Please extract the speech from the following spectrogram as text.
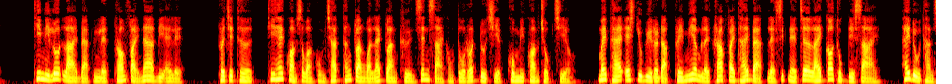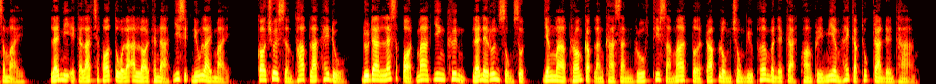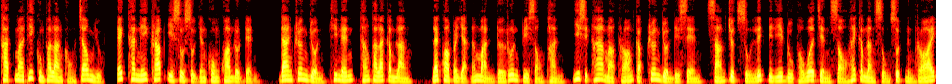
ที่มีลวดลายแบบวิงเลตพร้อมไฟหน้า b i l e t โปรเจคเตอร์ที่ให้ความสว่างคมชัดทั้งกลางวันและกลางคืนเส้นสายของตัวรถดูเฉียบคมมีความโฉบเฉี่ยว ไม่แพ้ SUV ระดับพรีเมียมเลยครับไฟท้ายแบบเลดซิกเนเจอร์ไลท์ก็ถูกดีไซน์ ให้ดูทันสมัย และมีเอกลักษณ์เฉพาะตัวและอัลลอยขนาด 20 นิ้วลายใหม่ ก็ช่วยเสริมภาพลักษณ์ให้ดู ดูดันและสปอร์ตมากยิ่งขึ้น และในรุ่นสูงสุด ยังมาพร้อมกับหลังคาซันรูฟที่สามารถเปิดรับลมชมวิวเพิ่มบรรยากาศความพรีเมียมให้กับทุกการเดินทาง ถัดมาที่ขุมพลังของเจ้ามิวเอ็กคันนี้ครับอีซูซูยังคงความโดดเด่น ด้านเครื่องยนต์ที่เน้นทั้งพละกำลังและความประหยัดน้ำมันโดยรุ่นปี 2025 มาพร้อมกับเครื่องยนต์ดีเซล 3.0 ลิตรดีดูพาวเวอร์เจน2ให้กำลังสูงสุด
